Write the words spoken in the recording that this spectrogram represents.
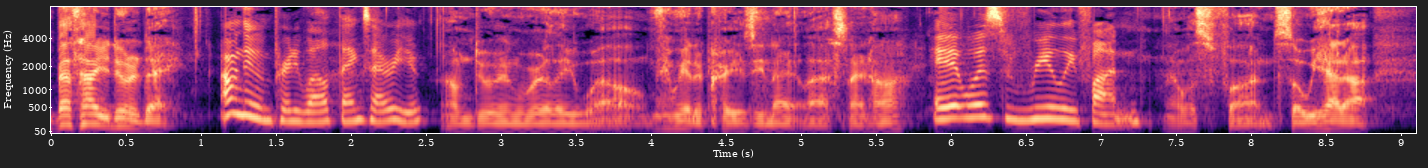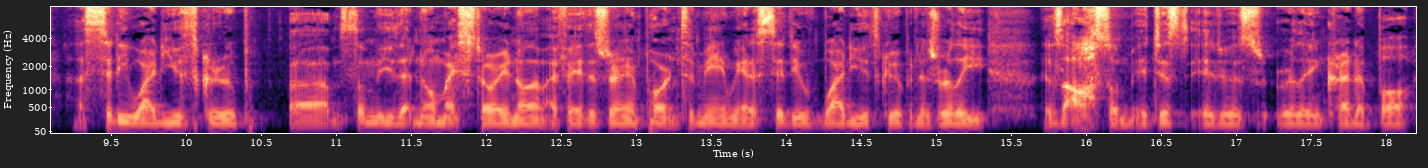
Beth, how you doing today? I'm doing pretty well, thanks. How are you? I'm doing really well. Man, we had a crazy night last night, huh? It was really fun. That was fun. So we had a, a citywide youth group. Um, some of you that know my story know that my faith is very important to me, and we had a citywide youth group, and it was really, it was awesome. It just, it was really incredible.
